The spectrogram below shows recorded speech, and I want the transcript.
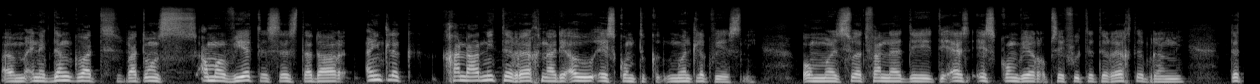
Ehm um, en ek dink wat wat ons almal weet is is dat daar eintlik gaan daar nie terug na die ou Eskom toe moontlik wees nie om 'n soort van eh, die die Eskom weer op sy voete terug te bring nie. Dit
